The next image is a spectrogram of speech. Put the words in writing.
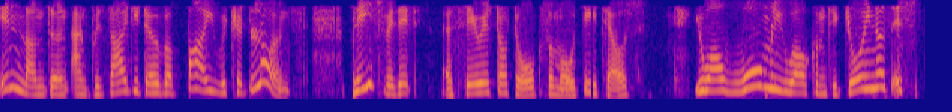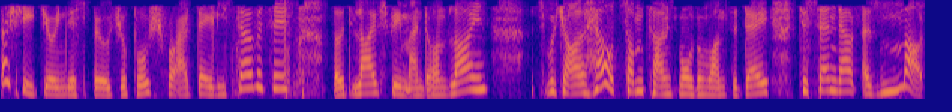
in London and presided over by Richard Lawrence. Please visit aetherius.org for more details. You are warmly welcome to join us, especially during this spiritual push for our daily services, both live stream and online, which are held sometimes more than once a day, to send out as much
